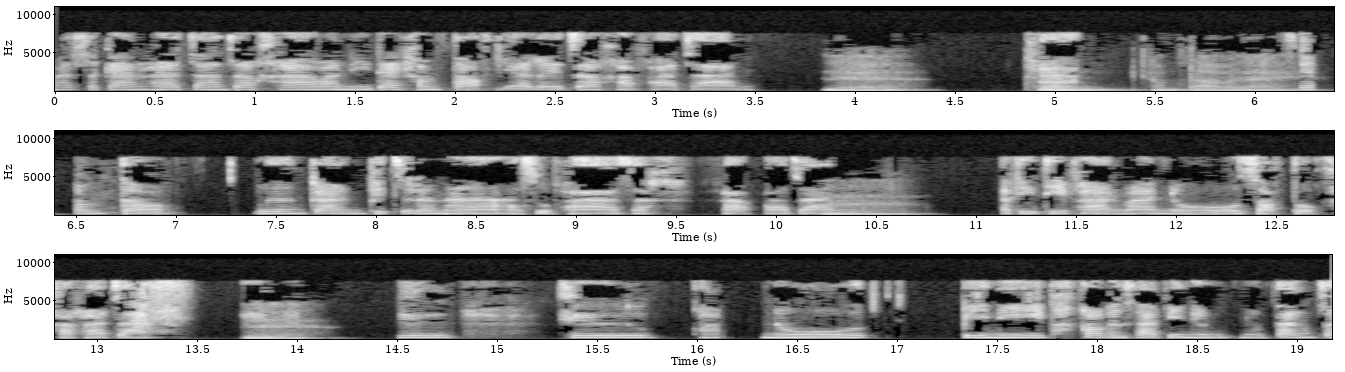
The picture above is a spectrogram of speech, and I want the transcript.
มัสการพระอาจารย์เจ้าค่ะ วันนี้ได้คำตอบเยอะเลยเจ้าค่ะพระอาจารย์เนี่ยเช่นคำตอบอะไรเช่นคำตอบเรื่องการพิจารณาอสุภะค่ะพระอาจารย์ อาทิตย์ที่ผ่านมาหนูสอบตกค่ะพระอาจารย์คือคือหนูปีนี้เข้าพรรษาปีหนึ่งหนูตั้งใจ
